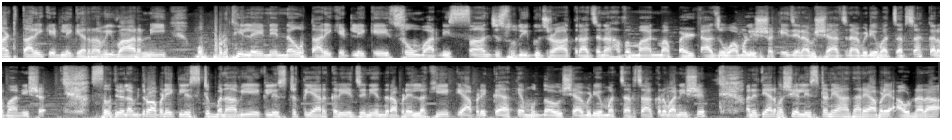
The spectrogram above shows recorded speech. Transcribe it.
આઠ તારીખ એટલે કે રવિવારની બપોરથી લઈને નવ તારીખ એટલે કે સોમવારની સાંજ સુધી ગુજરાત રાજ્યના હવામાનમાં પલટા જોવા મળી શકે. જેના વિશે આજના વિડીયોમાં ચર્ચા કરવાની છે. સૌથી પહેલાં મિત્રો આપણે એક લિસ્ટ બનાવીએ. એક લિસ્ટ તૈયાર કરીએ, જેની અંદર આપણે લખીએ કે આપણે કયા કયા મુદ્દાઓ વિશે આ વિડીયોમાં ચર્ચા કરવાની છે. અને ત્યાર પછી એ લિસ્ટને આધારે આપણે આવનારા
